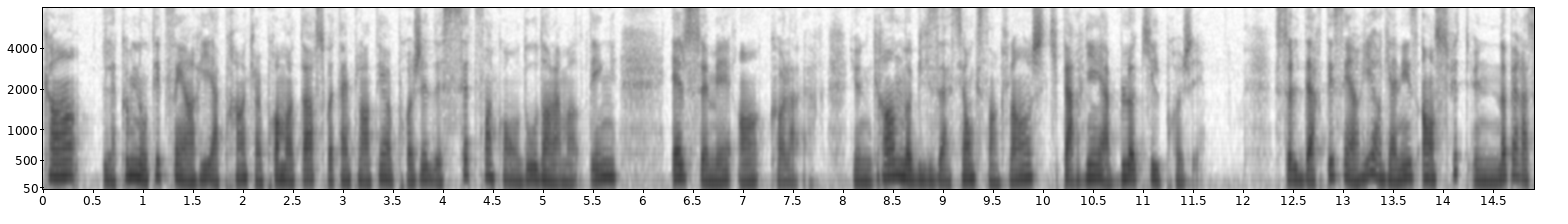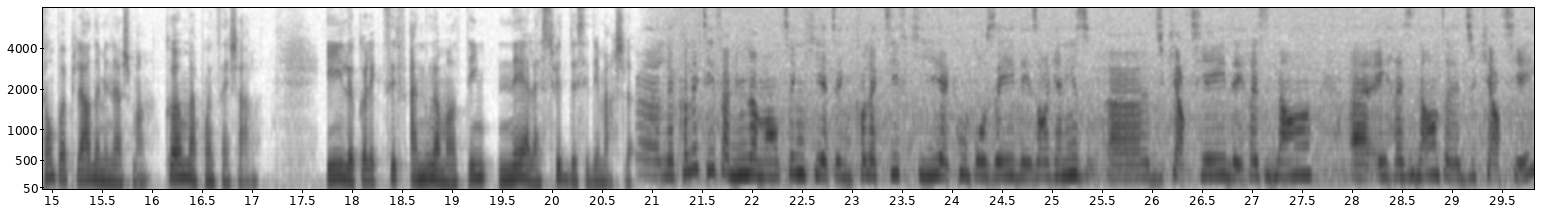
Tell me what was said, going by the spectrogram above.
quand la communauté de Saint-Henri apprend qu'un promoteur souhaite implanter un projet de 700 condos dans la Malting, elle se met en colère. Il y a une grande mobilisation qui s'enclenche qui parvient à bloquer le projet. Solidarité Saint-Henri organise ensuite une opération populaire d'aménagement, comme à Pointe-Saint-Charles et le collectif À nous naît à la suite de ces démarches-là. Euh, le collectif À nous qui est un collectif qui est composé des organismes euh, du quartier, des résidents euh, et résidentes du quartier,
